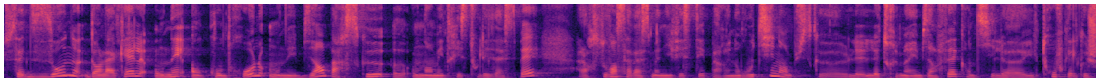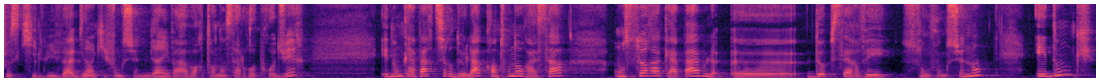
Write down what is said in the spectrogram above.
Cette zone dans laquelle on est en contrôle, on est bien parce que euh, on en maîtrise tous les aspects. Alors souvent, ça va se manifester par une routine, hein, puisque l'être humain est bien fait. Quand il, il trouve quelque chose qui lui va bien, qui fonctionne bien, il va avoir tendance à le reproduire. Et donc à partir de là, quand on aura ça, on sera capable euh, d'observer son fonctionnement et donc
